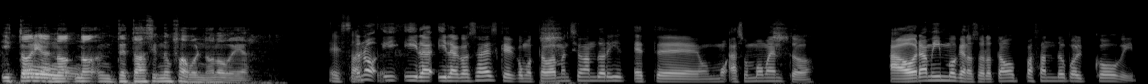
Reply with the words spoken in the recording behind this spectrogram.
Historia, no, o- no, te estás haciendo un favor, no lo veas. No, Exacto. no, y, y, la, y la cosa es que, como estaba mencionando ahorita, este, hace un momento, ahora mismo que nosotros estamos pasando por COVID,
